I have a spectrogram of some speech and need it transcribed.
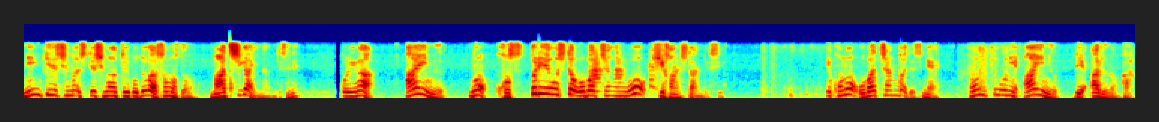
認定し,、ま、してしまうということがそもそも間違いなんですね。これはアイヌのコスプレをしたおばちゃんを批判したんですよ。でこのおばちゃんがですね、本当にアイヌであるのか、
